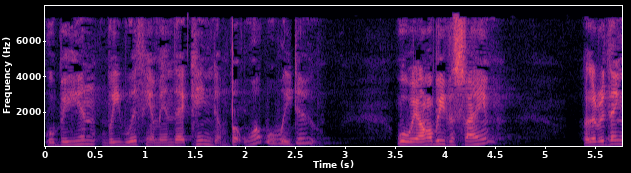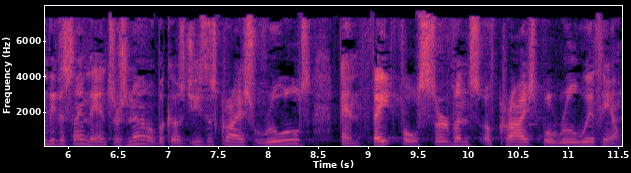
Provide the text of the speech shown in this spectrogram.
will be in, be with him in that kingdom. But what will we do? Will we all be the same? Will everything be the same? The answer is no, because Jesus Christ rules and faithful servants of Christ will rule with him.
